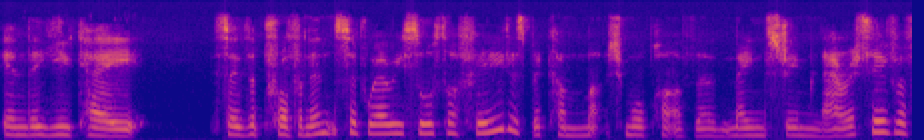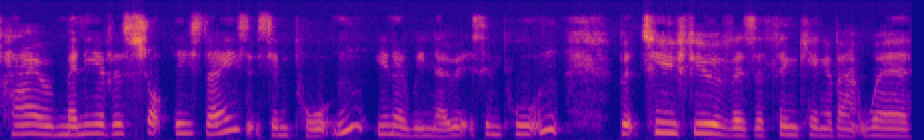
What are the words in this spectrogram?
in the UK so the provenance of where we source our food has become much more part of the mainstream narrative of how many of us shop these days. It's important you know we know it's important but too few of us are thinking about where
